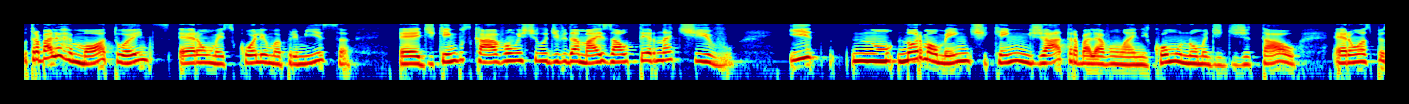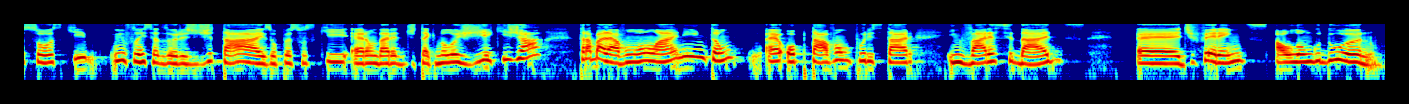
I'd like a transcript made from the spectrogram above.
O trabalho remoto antes era uma escolha e uma premissa é, de quem buscava um estilo de vida mais alternativo. E normalmente quem já trabalhava online como nômade digital eram as pessoas que influenciadores digitais ou pessoas que eram da área de tecnologia que já trabalhavam online e então é, optavam por estar em várias cidades é, diferentes ao longo do ano.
